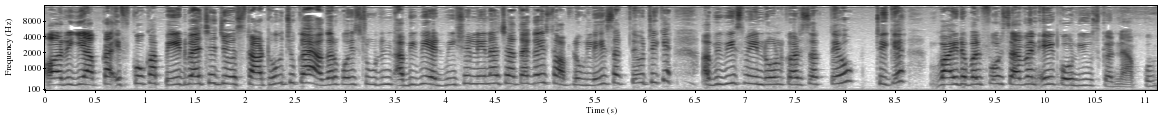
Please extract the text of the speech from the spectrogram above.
और ये आपका इफ्को का पेड बैच है जो स्टार्ट हो चुका है। अगर कोई स्टूडेंट अभी भी एडमिशन लेना चाहता है तो आप लोग ले सकते हो, ठीक है? अभी भी इसमें इनरोल कर सकते हो, ठीक है? Y double four seven A code use करना है आपको।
